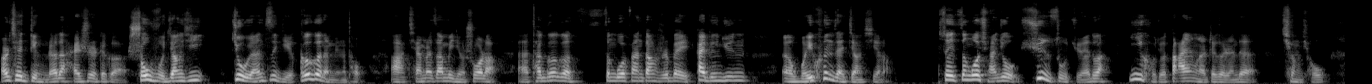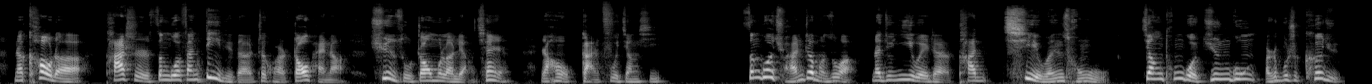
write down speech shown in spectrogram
而且顶着的还是这个收复江西、救援自己哥哥的名头啊！前面咱们已经说了，呃，他哥哥曾国藩当时被太平军呃围困在江西了，所以曾国荃就迅速决断，一口就答应了这个人的请求。那靠着他是曾国藩弟弟的这块招牌呢，迅速招募了两千人，然后赶赴江西。曾国荃这么做，那就意味着他弃文从武，将通过军功而不是科举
